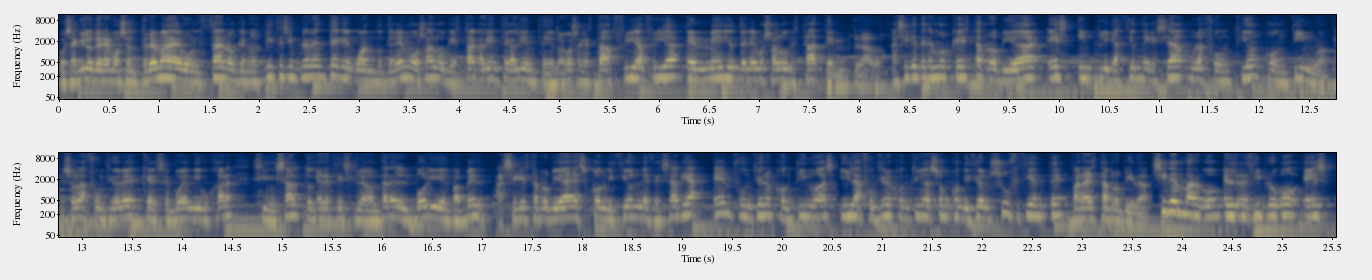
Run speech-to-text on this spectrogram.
Pues aquí lo tenemos, el teorema de Bolzano, que nos dice simplemente que cuando tenemos algo que está caliente, caliente y otra cosa que está fría, fría, en medio tenemos algo que está templado. Así que tenemos que esta propiedad es implicación de que sea una función continua, que son las funciones que se pueden dibujar sin saltos, es decir, sin levantar el boli del papel. Así que esta propiedad es condición necesaria en funciones continuas y las funciones continuas son condición suficiente para esta propiedad. Sin embargo, el recíproco es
